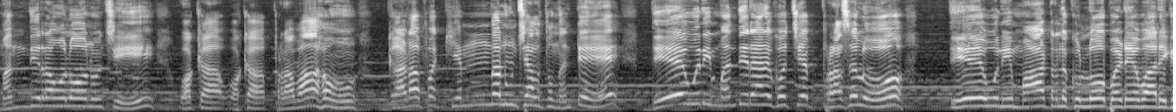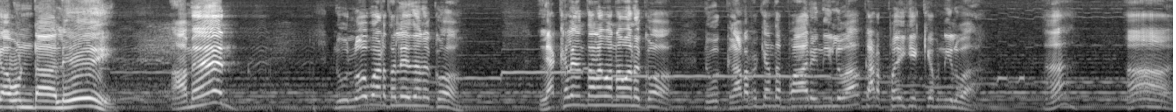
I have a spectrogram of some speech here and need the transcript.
మందిరంలో నుంచి ఒక ఒక ప్రవాహం గడప కింద నుంచి వెళ్తుంది. అంటే దేవుని మందిరానికి వచ్చే ప్రజలు దేవుని మాటలకు లోబడేవారిగా ఉండాలి. ఆమెన్. నువ్వు లోబడతలేదనుకో. లెక్కలేంత అనుకున్నావు అనుకో. నువ్వు గడప కింద పారి నిలువా గడప పైకి ఎక్కే నిలువా ఆ? ఆ,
